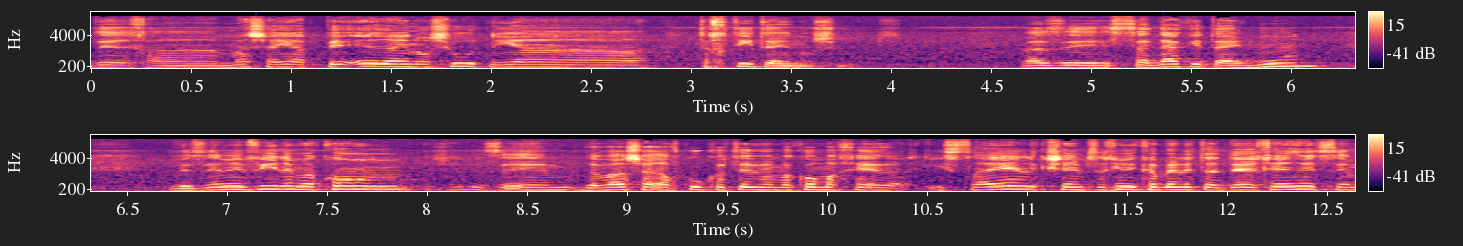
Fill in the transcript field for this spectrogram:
דרך מה שהיה פאר האנושות נהיה תחתית האנושות. ואז סדק את האמון, וזה מביא למקום, זה דבר שהרב קוק כותב במקום אחר, ישראל כשהם צריכים לקבל את הדרך ארץ הם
